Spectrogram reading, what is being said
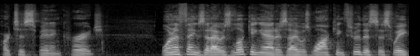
participate in courage. One of the things that I was looking at as I was walking through this this week,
